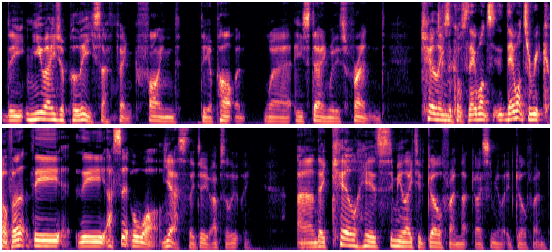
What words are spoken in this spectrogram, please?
the New Asia police, I think, find the apartment where he's staying with his friend, killing. Because of course they want to, they want to recover the the asset or what? Yes, they do, absolutely. And they kill his simulated girlfriend, that guy's simulated girlfriend.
